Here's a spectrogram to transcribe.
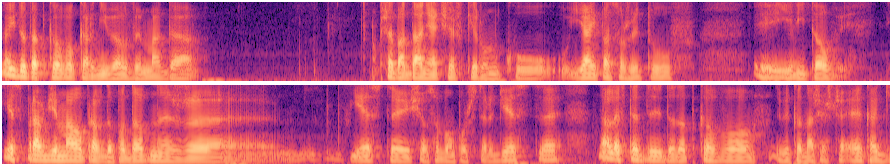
No i dodatkowo karniwal wymaga przebadania Cię w kierunku jaj pasożytów jelitowych. Jest wprawdzie mało prawdopodobne, że jesteś osobą po 40, no ale wtedy dodatkowo wykonasz jeszcze EKG,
